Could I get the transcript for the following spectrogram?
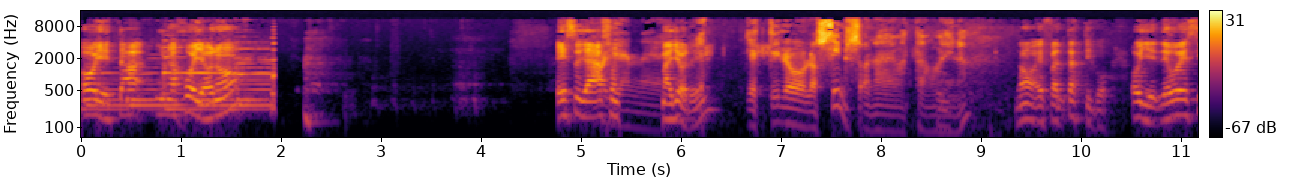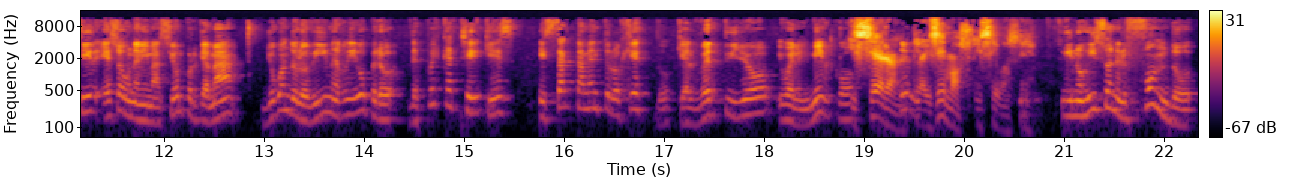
Oye, está una joya, ¿o no? Eso ya son mayores. ¿eh? Y estilo Los Simpsons, además, estamos ahí, ¿no? No, es fantástico. Oye, debo decir, eso es una animación porque además yo cuando lo vi me río, pero después caché que es exactamente los gestos que Alberto y yo, y bueno, y Mirko... Hicieron, la hicimos, hicimos, sí. Y nos hizo en el fondo.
